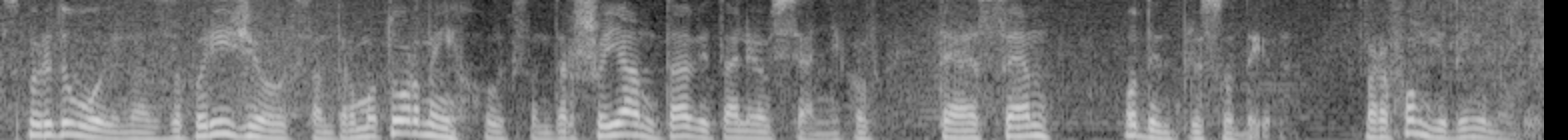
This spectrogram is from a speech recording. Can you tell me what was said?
З передової нас Запоріжжя Олександр Моторний, Олександр Шиян та Віталій Овсянніков. ТСН 1+,1. Марафон Єдині новини.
